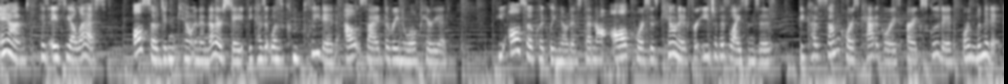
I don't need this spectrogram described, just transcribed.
And his ACLS also didn't count in another state because it was completed outside the renewal period. He also quickly noticed that not all courses counted for each of his licenses because some course categories are excluded or limited.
